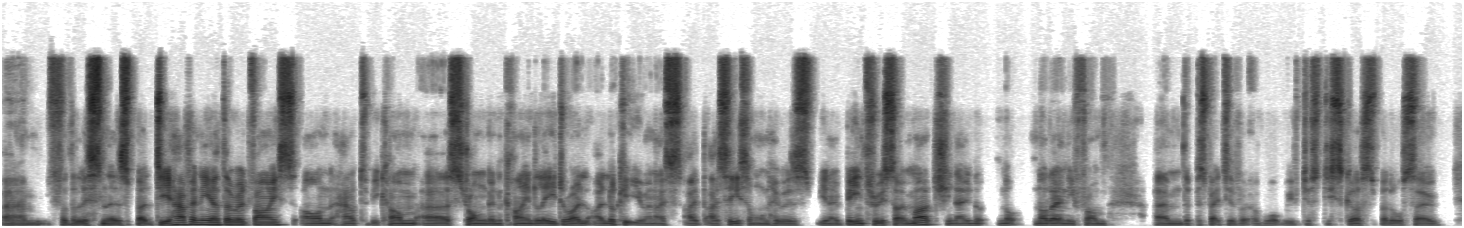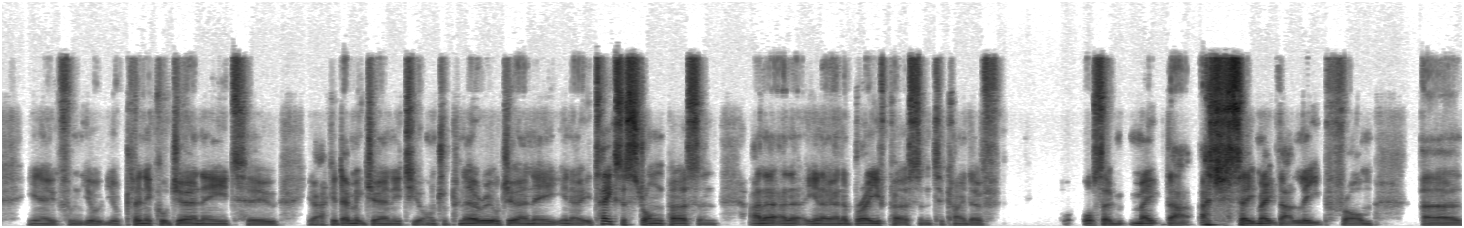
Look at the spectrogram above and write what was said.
um for the listeners. But do you have any other advice on how to become a strong and kind leader? I, I look at you and I, I, I see someone who has you know been through so much. You know, not not not only from um, the perspective of what we've just discussed, but also, you know, from your your clinical journey to your academic journey to your entrepreneurial journey. You know, it takes a strong person and a, and a you know and a brave person to kind of also make that, as you say, make that leap from uh,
